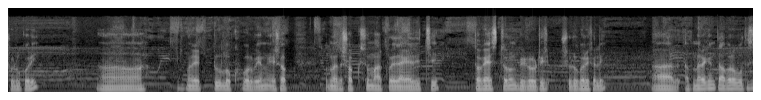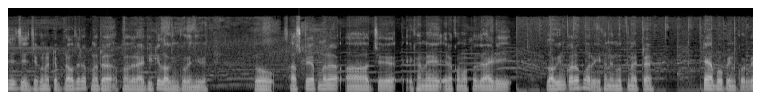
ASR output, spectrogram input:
শুরু করি। আপনারা একটু লক্ষ্য করবেন, এসব, আপনাদের সব কিছু মার্ক করে দেখাই দিচ্ছি। তো গ্যাস চলুন ভিডিওটি শুরু করে ফেলি। আর আপনারা কিন্তু আবারও বলতেছি যে যে কোনো একটা ব্রাউজারে আপনারা আপনাদের আইডিটি লগ ইন করে নেবে। তো ফার্স্টে আপনারা যে এখানে এরকম আপনাদের আইডি লগ ইন করার পর এখানে নতুন একটা ট্যাব ওপেন করবে।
